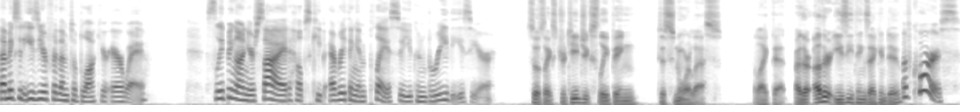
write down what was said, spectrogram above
That makes it easier for them to block your airway. Sleeping on your side helps keep everything in place so you can breathe easier. So it's like strategic sleeping to snore less. I like that. Are there other easy things I can do? Of course.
